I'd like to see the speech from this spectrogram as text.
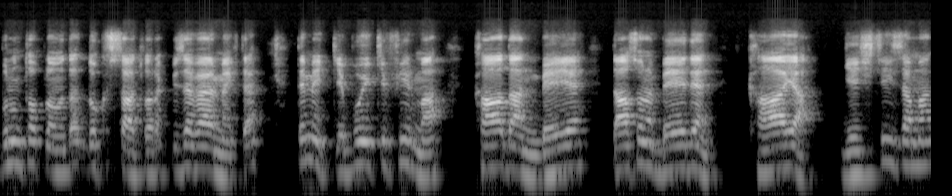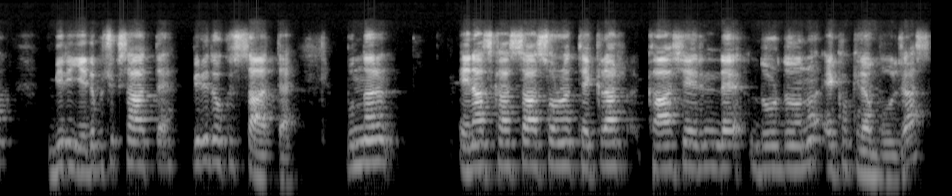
Bunun toplamı da 9 saat olarak bize vermekte. Demek ki bu iki firma K'dan B'ye daha sonra B'den K'ya geçtiği zaman biri 7,5 saatte, biri 9 saatte. Bunların en az kaç saat sonra tekrar K şehrinde durduğunu ekok ile bulacağız.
